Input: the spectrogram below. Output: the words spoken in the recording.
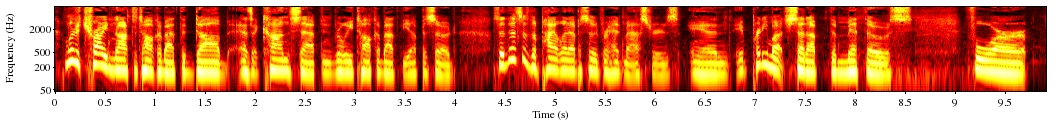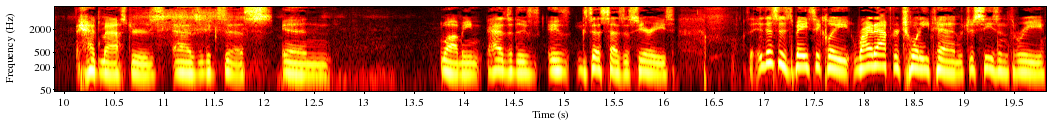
I'm going to try not to talk about the dub as a concept and really talk about the episode. So this is the pilot episode for Headmasters, and it pretty much set up the mythos for Headmasters as it exists in. Well, I mean, as it is, is, exists as a series. This is basically right after 2010, which is season three.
